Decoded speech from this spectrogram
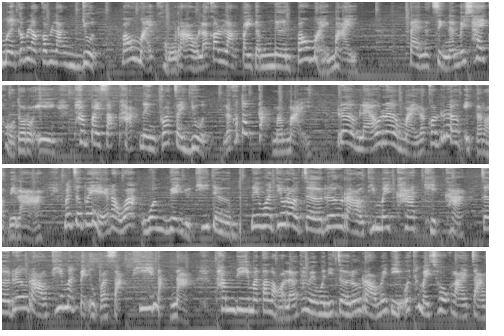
เหมือนกับเรากำลังหยุดเป้าหมายของเรา แล้วกำลังไปดำเนินเป้าหมายใหม่ แต่สิ่งนั้นไม่ใช่ของตัวเราเองทำไปสักพักหนึ่งก็จะหยุดแล้วก็ต้องกลับมาใหม่ เริ่มแล้วเริ่มใหม่แล้วก็เริ่มอีกตลอดเวลา มันจะไปเห็นเราว่าวนเวียนอยู่ที่เดิม ในวันที่เราเจอเรื่องราวที่ไม่คาดคิดค่ะ เจอเรื่องราวที่มันเป็นอุปสรรคที่หนักๆทำดีมาตลอดแล้วทำไมวันนี้เจอเรื่องราวไม่ดีโอ๊ยทำไมโชคร้ายจัง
